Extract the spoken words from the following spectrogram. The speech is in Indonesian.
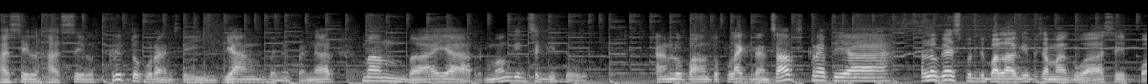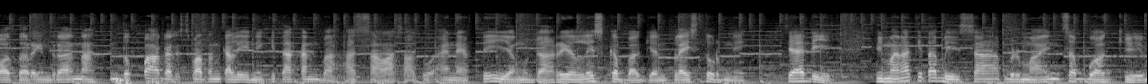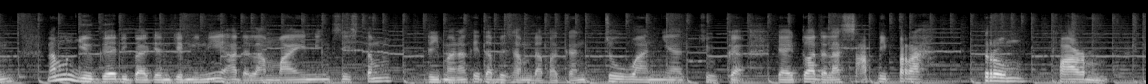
hasil-hasil cryptocurrency yang benar-benar membayar. Mungkin segitu. Jangan lupa untuk like dan subscribe ya Halo guys, berjumpa lagi bersama gua si Potter Indra. Nah, untuk pada kesempatan kali ini kita akan bahas salah satu NFT yang udah rilis ke bagian Play Store nih. Jadi, di mana kita bisa bermain sebuah game, namun juga di bagian game ini adalah mining system di mana kita bisa mendapatkan cuannya juga, yaitu adalah sapi perah Trump Farm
